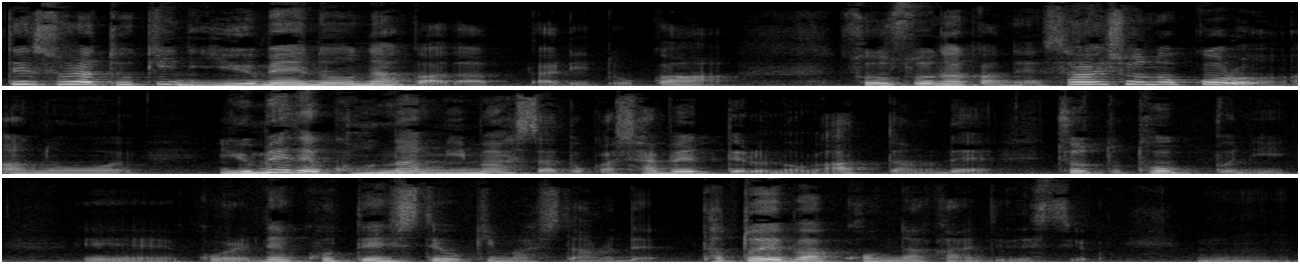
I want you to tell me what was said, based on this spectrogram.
でそれは時に夢の中だったりとかそうそうなんかね最初の頃あの夢でこんなん見ましたとか喋ってるのがあったのでちょっとトップに、えー、これね固定しておきましたので例えばこんな感じですよ。うん。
